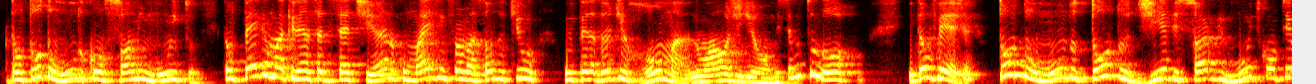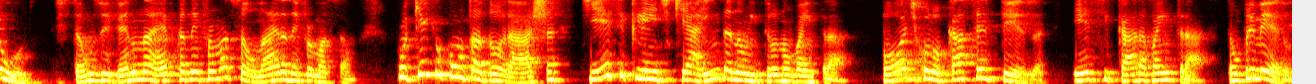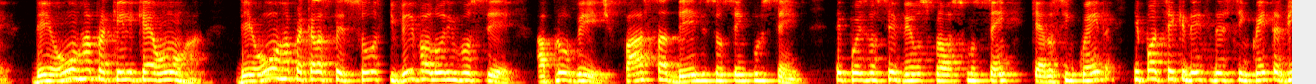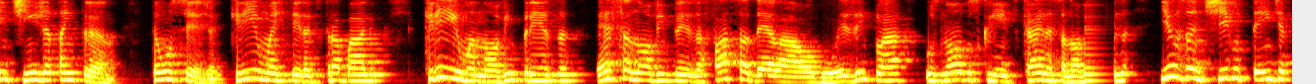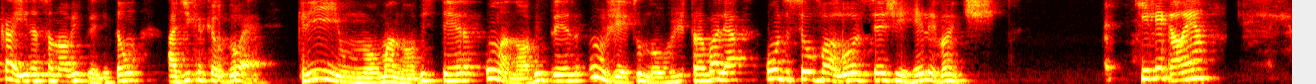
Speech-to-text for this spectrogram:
Então todo mundo consome muito. Então pega uma criança de sete anos com mais informação do que o, o imperador de Roma, no auge de Roma. Isso é muito louco. Então veja, todo mundo todo dia absorve muito conteúdo. Estamos vivendo na época da informação, na era da informação. Por que, que o contador acha que esse cliente que ainda não entrou não vai entrar? Pode colocar certeza esse cara vai entrar. Então, primeiro, dê honra para quem ele quer honra. Dê honra para aquelas pessoas que vê valor em você. Aproveite, faça dele o seu 100%. Depois você vê os próximos 100, que eram os 50, e pode ser que dentro desses 50, 20 já está entrando. Então, ou seja, crie uma esteira de trabalho, crie uma nova empresa, essa nova empresa faça dela algo exemplar, os novos clientes caem nessa nova empresa e os antigos tendem a cair nessa nova empresa. Então, a dica que eu dou é: crie uma nova esteira, uma nova empresa, um jeito novo de trabalhar, onde o seu valor seja relevante. Que legal, é?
